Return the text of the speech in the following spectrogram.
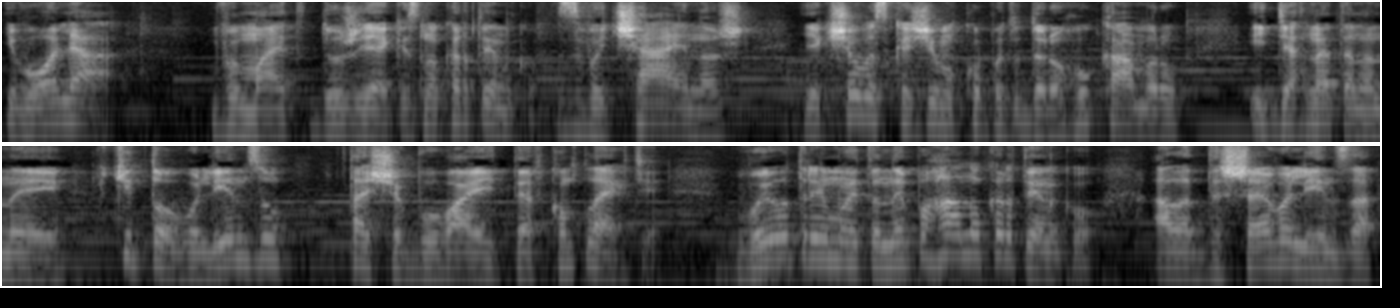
і вуаля! Ви маєте дуже якісну картинку. Звичайно ж, якщо ви, скажімо, купите дорогу камеру і дягнете на неї кітову лінзу, та що буває йде в комплекті, ви отримуєте непогану картинку, але дешева лінза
